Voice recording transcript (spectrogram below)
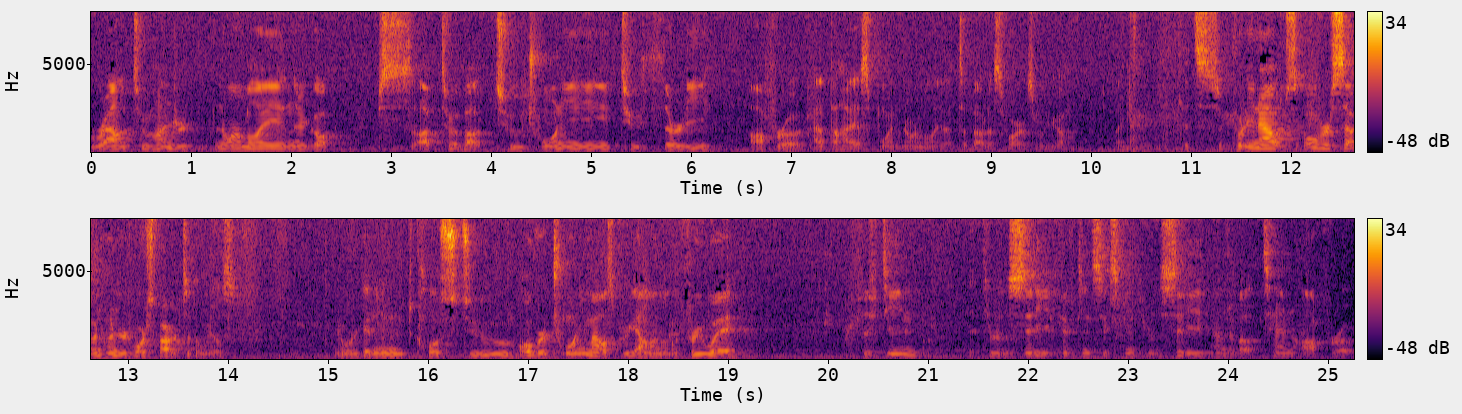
around 200 normally and they go up, up to about 220, 230 off-road at the highest point normally. That's about as far as we go. It's putting out over 700 horsepower to the wheels and we're getting close to over 20 miles per gallon on the freeway. 15 through the city 15 16 through the city and about 10 off-road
